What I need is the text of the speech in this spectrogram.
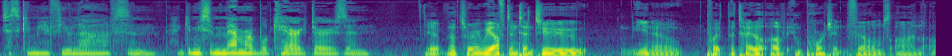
just give me a few laughs and give me some memorable characters and Yep, that's right. We often tend to, you know, put the title of important films on uh,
